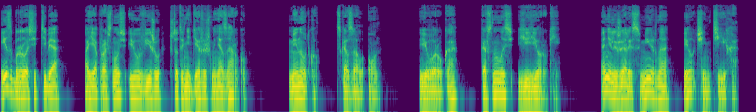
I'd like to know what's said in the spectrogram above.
и сбросить тебя, а я проснусь и увижу, что ты не держишь меня за руку. Минутку, сказал он. Его рука коснулась ее руки. Они лежали смирно и очень тихо.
